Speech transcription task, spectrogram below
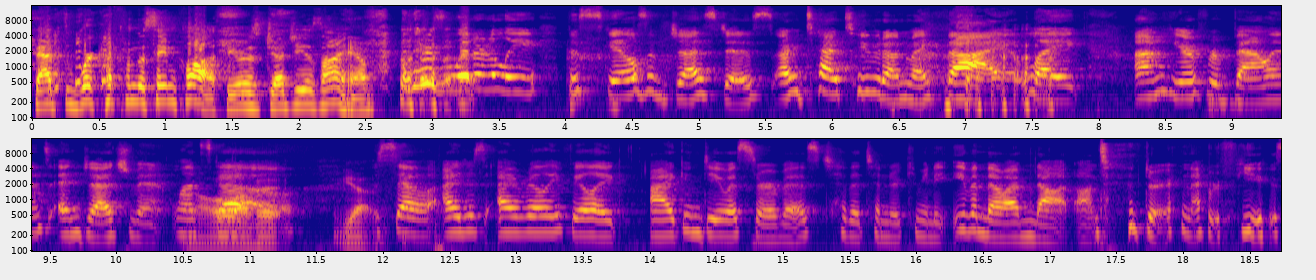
That we're cut from the same cloth. You're as judgy as I am. There's literally the scales of justice are tattooed on my thigh. like I'm here for balance and judgment. Let's I go. love it. Yes. So I just I really feel like I can do a service to the Tinder community, even though I'm not on Tinder and I refuse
